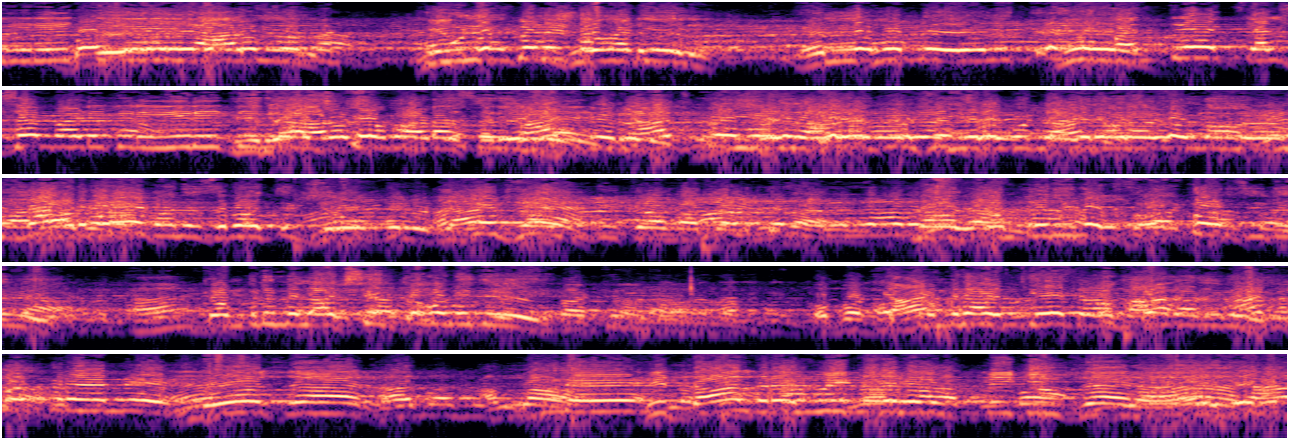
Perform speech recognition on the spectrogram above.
ಈ ರೀತಿ ಕೂಲಂಕಷವಾಗಿ ಎಲ್ಲವನ್ನೂ ಹೇಳಿದ್ರೆ ಮತ್ತೆ ಕೆಲಸ ಮಾಡಿದ್ರೆ ಈ ರೀತಿ ರಾಜಕೀಯ ಮಾಡೋ ಸಭಾಧ್ಯಕ್ಷರು ನಾವು ಕಂಪನಿಗೆ ಕಂಪನಿ ಮೇಲೆ ಆಕ್ಷನ್ ತಗೊಂಡಿದ್ದೀವಿ ಒಬ್ಬ doctor no sir with all sir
